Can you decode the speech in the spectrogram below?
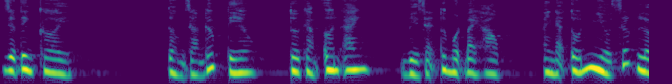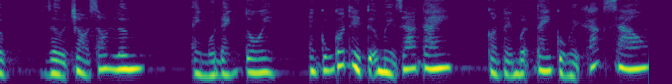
Diệu Tinh cười. Tổng Giám Đốc Tiêu, tôi cảm ơn anh vì dạy tôi một bài học. Anh đã tốn nhiều sức lực, giờ trò sau lưng. Anh muốn đánh tôi, anh cũng có thể tự mình ra tay, còn phải mượn tay của người khác sao?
